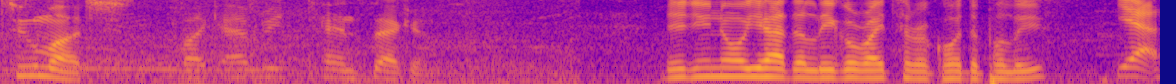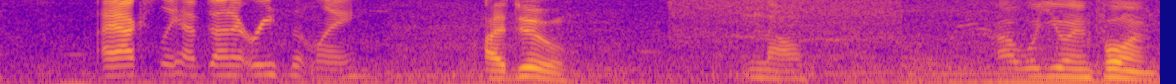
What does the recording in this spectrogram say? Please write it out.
Too much, like every 10 seconds. Did you know you had the legal right to record the police? Yes, I actually have done it recently. I do. No. How were you informed?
